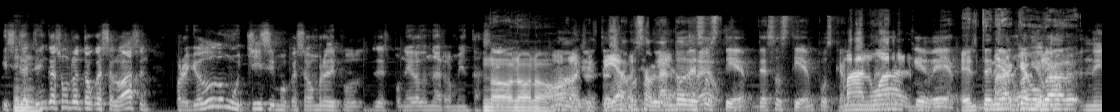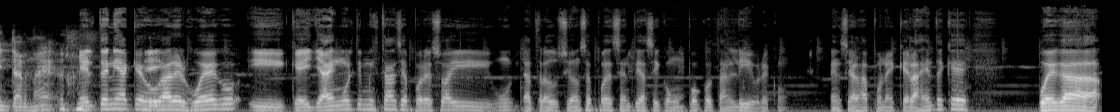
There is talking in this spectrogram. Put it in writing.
y si le Ujú. tienen que hacer un retoque se lo hacen. Pero yo dudo muchísimo que ese hombre disponiera de una herramienta así. No, no, no. No, no No, existía, estamos no existía, hablando de creo. esos, de esos tiempos, carnal, Manual. nada que ver. Él tenía Manual, que jugar- que Ni internet. Él tenía que Sí. jugar el juego y que ya en última instancia, por eso hay un- la traducción se puede sentir así como un poco tan libre con al japonés, que la gente que juega,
